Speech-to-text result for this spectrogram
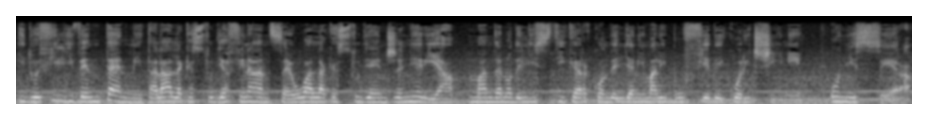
I due figli ventenni, Talal che studia finanza e Walla che studia ingegneria, mandano degli sticker con degli animali buffi e dei cuoricini ogni sera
